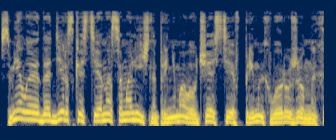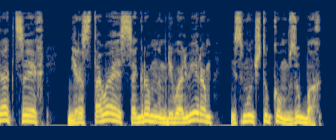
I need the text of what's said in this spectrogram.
Смелая до дерзкости, она самолично принимала участие в прямых вооруженных акциях, не расставаясь с огромным револьвером и с мундштуком в зубах.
